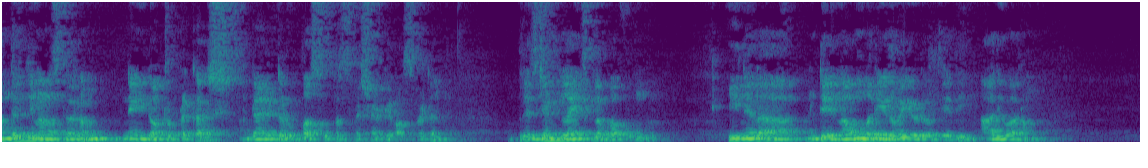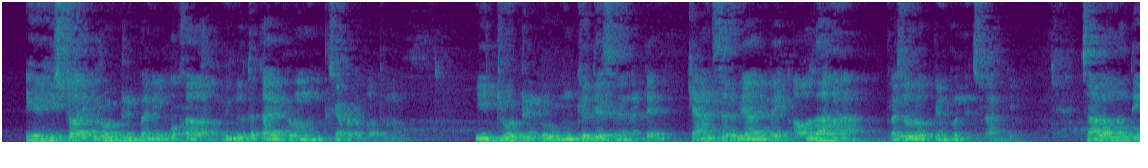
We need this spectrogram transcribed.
అందరికీ నమస్కారం. నేను doctor Prakash director Upa super speciality hospital president Lions Club of Ongole. ఈ నెల అంటే నవంబర్ ఇరవై ఏడవ తేదీ ఆదివారం ఈ హిస్టారిక్ రోడ్ ట్రిప్ అని ఒక వినూత కార్యక్రమం చేపట్టబోతున్నాం. ఈ రోడ్ ట్రిప్ ముఖ్య ఉద్దేశం ఏంటంటే క్యాన్సర్ వ్యాధిపై అవగాహన ప్రజల్లో పెంపొందించడానికి. చాలామంది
